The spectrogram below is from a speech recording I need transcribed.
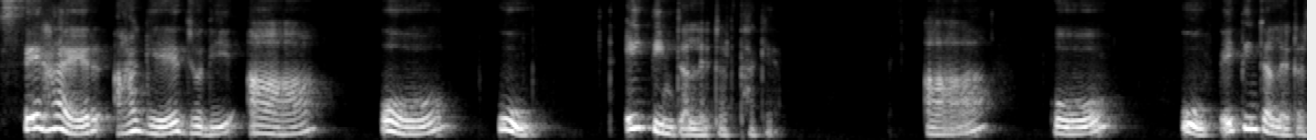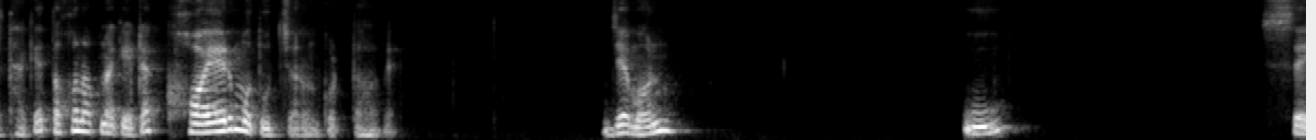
সেহায়ের আগে যদি আ, ও, উ, এই তিনটা লেটার থাকে, আ, ও, উ, এই তিনটা লেটার থাকে, তখন আপনাকে এটা ক্ষয়ের মতো উচ্চারণ করতে হবে। যেমন, উ, সে,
